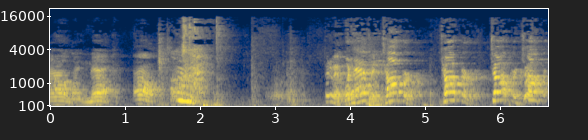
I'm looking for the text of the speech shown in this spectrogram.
Ow, my neck. Ow. What happened? Chopper! Chopper! Chopper! Chopper!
